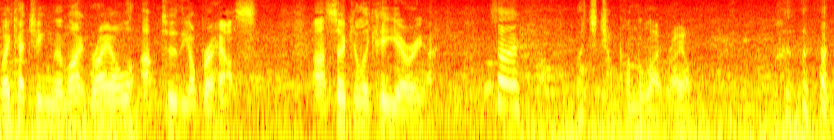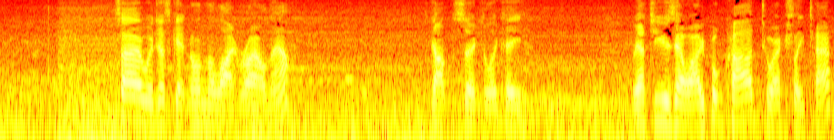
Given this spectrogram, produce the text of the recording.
We're catching the light rail up to the Opera House, uh, Circular Quay area. So let's jump on the light rail. so we're just getting on the light rail now go up to Circular Quay. We have to use our Opal card to actually tap.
